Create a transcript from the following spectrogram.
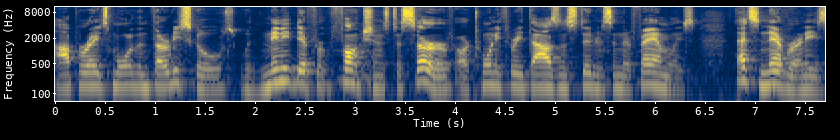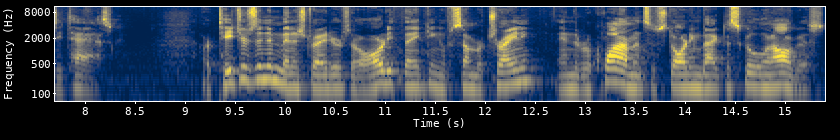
operates more than 30 schools with many different functions to serve our 23,000 students and their families, that's never an easy task. Our teachers and administrators are already thinking of summer training and the requirements of starting back to school in August,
